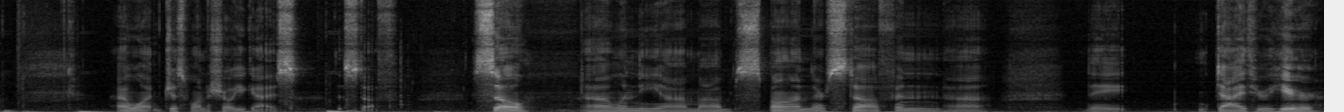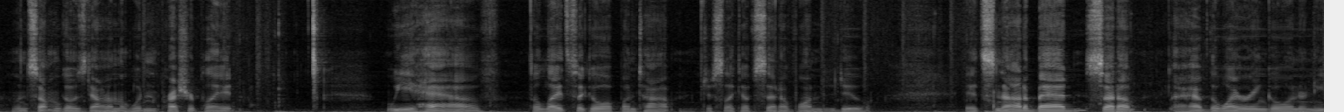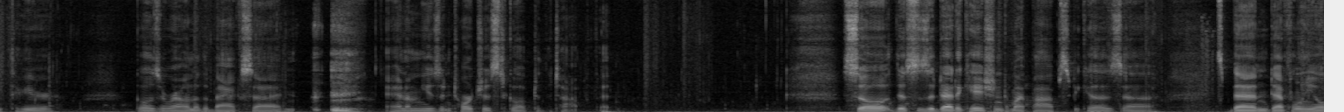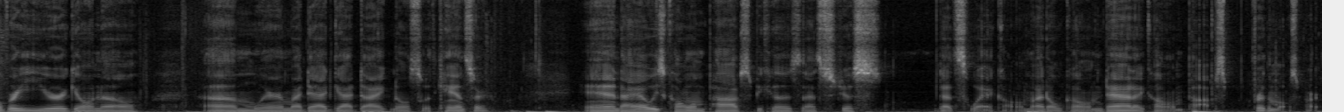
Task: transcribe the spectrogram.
I want just want to show you guys this stuff. So uh, when the uh, mobs spawn their stuff and uh, they die through here when something goes down on the wooden pressure plate we have the lights that go up on top just like I've said I've wanted to do. It's not a bad setup. I have the wiring go underneath here goes around to the back side and I'm using torches to go up to the top of it so this is a dedication to my pops because uh, it's been definitely over a year ago now um, where my dad got diagnosed with cancer. And I always call him Pops because that's just, that's the way I call him. I don't call him Dad, I call him Pops for the most part.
